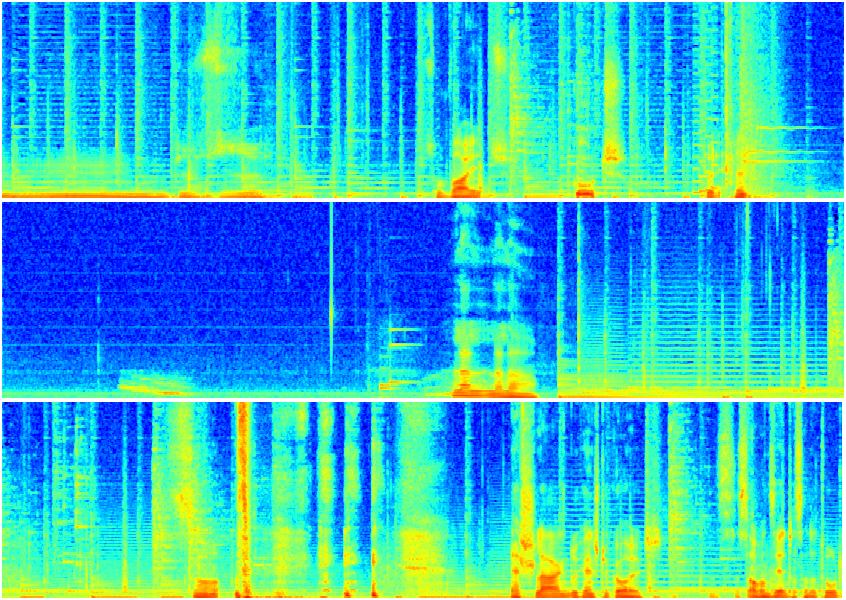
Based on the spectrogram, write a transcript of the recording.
Hm, Soweit. Gut. Würde ich, ne? Lalala. So. Erschlagen durch ein Stück Gold. Das ist auch ein sehr interessanter Tod.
